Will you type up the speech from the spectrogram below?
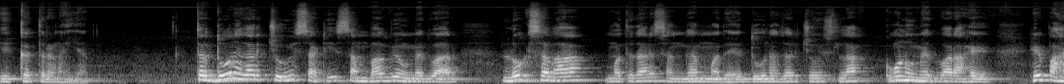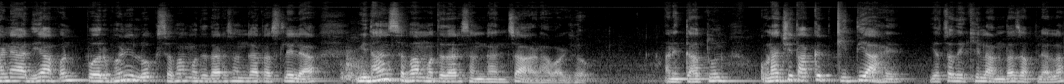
एकत्र नाही आहेत तर दोन हजार चोवीससाठी संभाव्य उमेदवार लोकसभा मतदारसंघांमध्ये दोन हजार चोवीसला कोण उमेदवार आहे हे पाहण्याआधी आपण परभणी लोकसभा मतदारसंघात असलेल्या विधानसभा मतदारसंघांचा आढावा घेऊ. आणि त्यातून कोणाची ताकद किती आहे याचा देखील अंदाज आपल्याला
